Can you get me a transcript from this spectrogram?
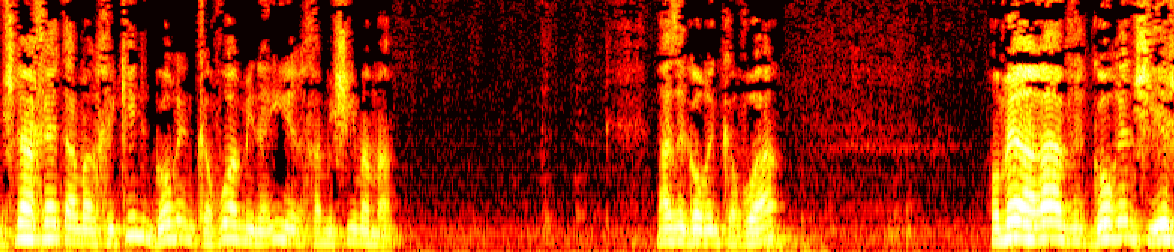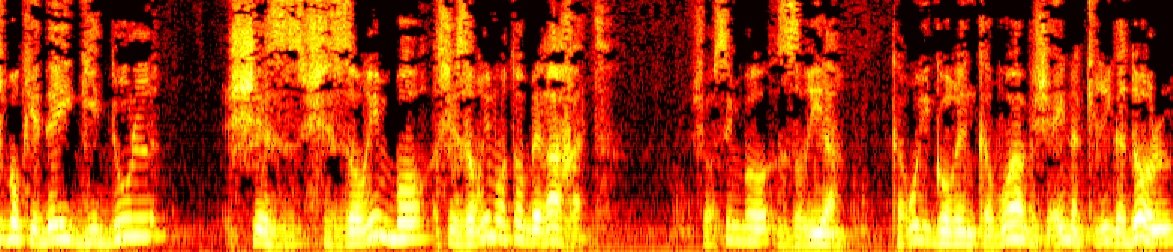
משנה ח' המרחיקין גורן קבוע מן העיר חמישים אמה. מה זה גורן קבוע? אומר הרב, גורן שיש בו כדי גידול שזורים, בו, שזורים אותו ברחת, שעושים בו זריעה, קרוי גורן קבוע, ושאין הקרי גדול,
